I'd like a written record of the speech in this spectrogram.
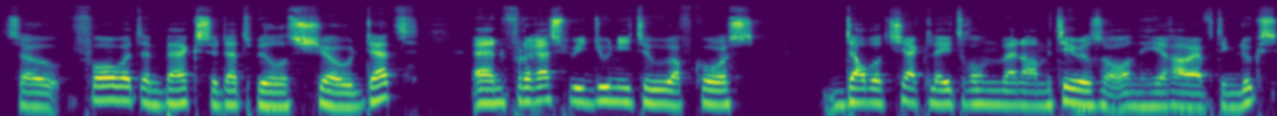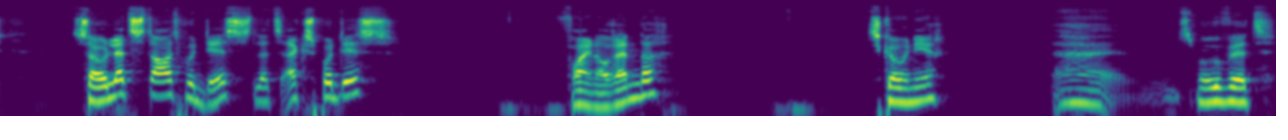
So forward and back, so that will show that. And for the rest, we do need to, of course, double check later on when our materials are on here, how everything looks. So let's start with this. Let's export this. Final render. Let's go in here. Uh, let's move it.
